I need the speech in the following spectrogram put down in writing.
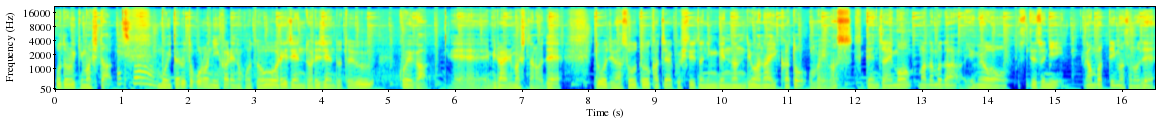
驚きました?もう至る所に彼のことをレジェンドレジェンドという声が、ええー見られましたので当時は相当活躍していた人間なんではないかと思います現在もまだまだ夢を捨てずに頑張っていますので、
